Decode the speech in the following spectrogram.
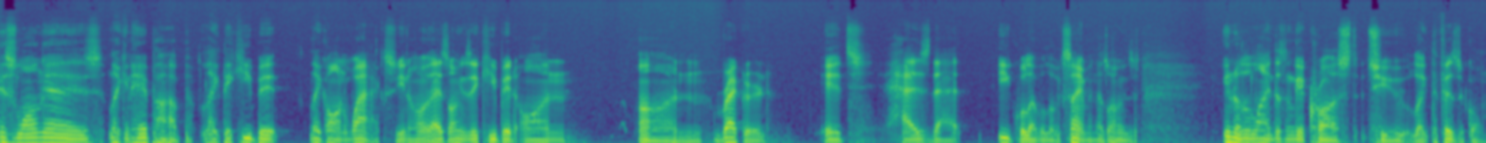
as long as like in hip hop, like they keep it like on wax, you know, as long as they keep it on on record, it has that equal level of excitement as long as you know the line doesn't get crossed to like the physical.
